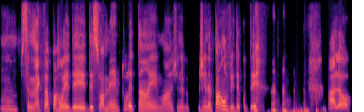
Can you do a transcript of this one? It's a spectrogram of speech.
hmm, ce mec va parler de, de soi-même tout le temps et moi, je ne, je n'ai pas envie d'écouter. Alors,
